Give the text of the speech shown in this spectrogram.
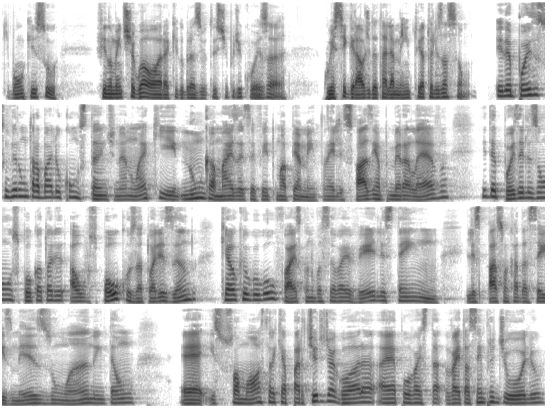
Que bom que isso finalmente chegou a hora aqui do Brasil ter esse tipo de coisa com esse grau de detalhamento e atualização. E depois isso vira um trabalho constante, né? Não é que nunca mais vai ser feito mapeamento, né? Eles fazem a primeira leva e depois eles vão aos, pouco atualiz... aos poucos atualizando, que é o que o Google faz. Quando você vai ver, eles têm. Eles passam a cada seis meses, um ano, então é, isso só mostra que a partir de agora a Apple vai estar, vai estar sempre de olho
